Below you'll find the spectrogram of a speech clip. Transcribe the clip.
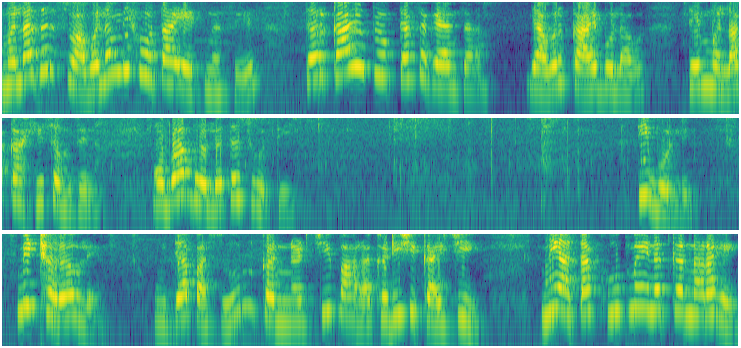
मला जर स्वावलंबी होता येत नसेल तर काय उपयोग त्या सगळ्यांचा? यावर काय बोलावं? ते मला काही समजेना. अवा बोलतच होती. ती बोलली मी ठरवले उद्यापासून कन्नडची बाराखडी शिकायची. मी आता खूप मेहनत करणार आहे.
